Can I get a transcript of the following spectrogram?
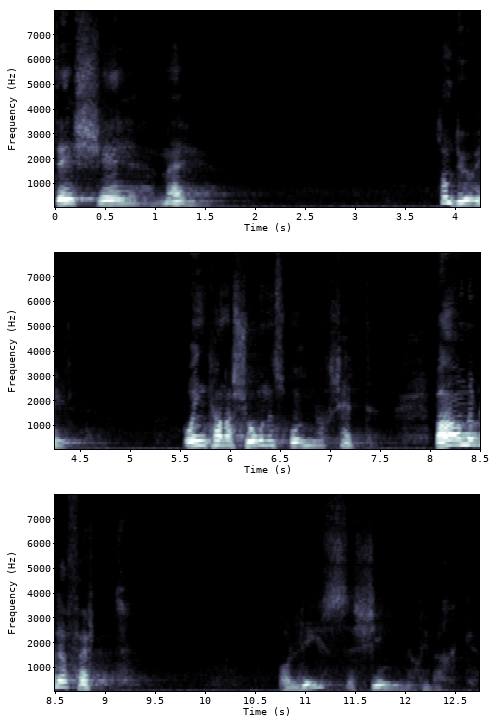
Det skjer meg som du vil. Og inkarnasjonens under skjedde. Barnet blir født, og lyset skinner i mørket.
